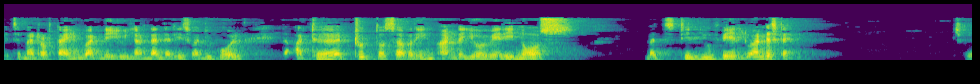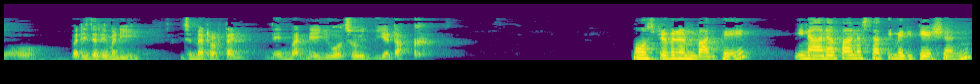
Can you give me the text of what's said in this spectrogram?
it's a matter of time. One day you will understand that is what you call utter truth of suffering under your very nose. But still you fail to understand. So, what is the remedy? It's a matter of time. Then one day you also will be a duck. Most Reverend Bhante, in Anapanasati meditation,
